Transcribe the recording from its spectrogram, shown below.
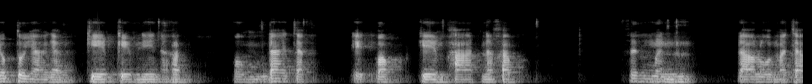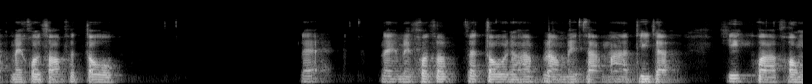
ยกตัวอย่างอย่างเกมเกมนี้นะครับ ผมได้จาก Xbox Game Pass นะครับ ซึ่งมันดาวน์โหลดมาจาก Microsoft Store และใน Microsoft Store นะครับ เราไม่สามารถที่จะคลิกขวาของ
